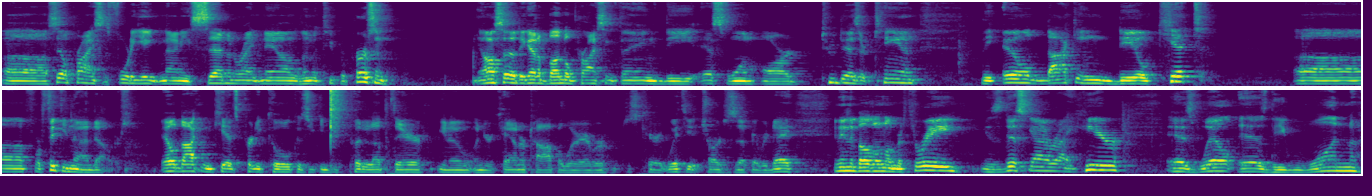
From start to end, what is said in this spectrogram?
Uh, sale price is $48.97 right now, limit two per person. Also, they got a bundle pricing thing. The S1R 2 Desert Tan, the L docking deal kit uh, for $59. L docking kit's pretty cool because you can just put it up there, you know, on your countertop or wherever. Just carry it with you. It charges up every day. And then the bundle number three is this guy right here, as well as the one,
